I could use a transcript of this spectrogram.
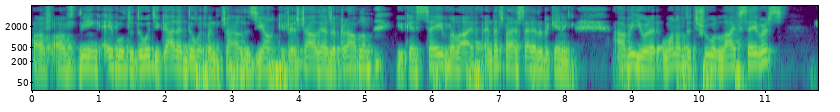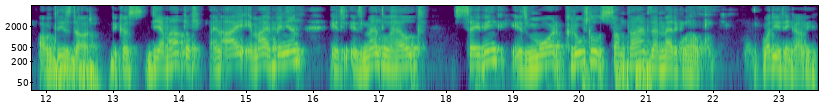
of of being able to do it. You got to do it when the child is young. If a child has a problem you can save a life and that's what I said at the beginning. Avi you're one of the true lifesavers of this dot because the amount of and I in my opinion is is mental health saving is more crucial sometimes than medical help. What do you think Avi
